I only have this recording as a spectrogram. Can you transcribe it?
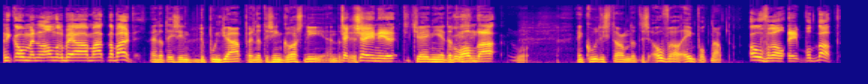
En die komen met een andere BH-maat naar buiten. En dat is in de Punjab en dat is in Grozny. En dat is Tsjetsjenië, Rwanda, en Koerdistan. Dat is overal één pot nat. overal één pot nat.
